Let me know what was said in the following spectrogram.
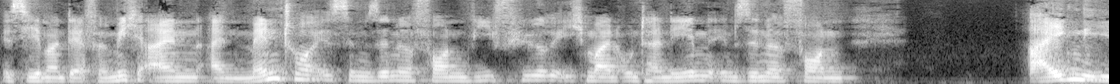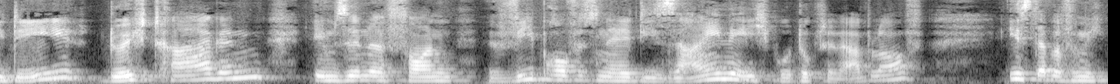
ist jemand, der für mich ein, ein Mentor ist im Sinne von, wie führe ich mein Unternehmen im Sinne von eigene Idee durchtragen, im Sinne von, wie professionell designe ich Produkte in Ablauf, ist aber für mich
